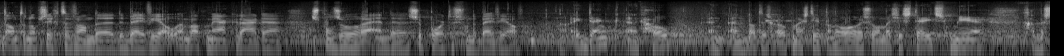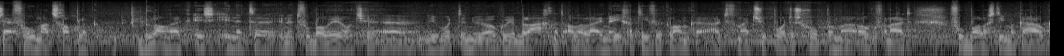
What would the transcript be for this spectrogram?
dan ten opzichte van de, de BVO? En wat merken daar de sponsoren en de supporters van de BVO van? Nou, ik denk en ik hoop, en, en dat is ook mijn stip aan de horizon, dat je steeds meer gaat beseffen hoe maatschappelijk belangrijk is in het, uh, in het voetbalwereldje. die wordt er nu ook weer belaagd met allerlei negatieve klanken uit, vanuit supportersgroepen, maar ook vanuit voetballers die elkaar ook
